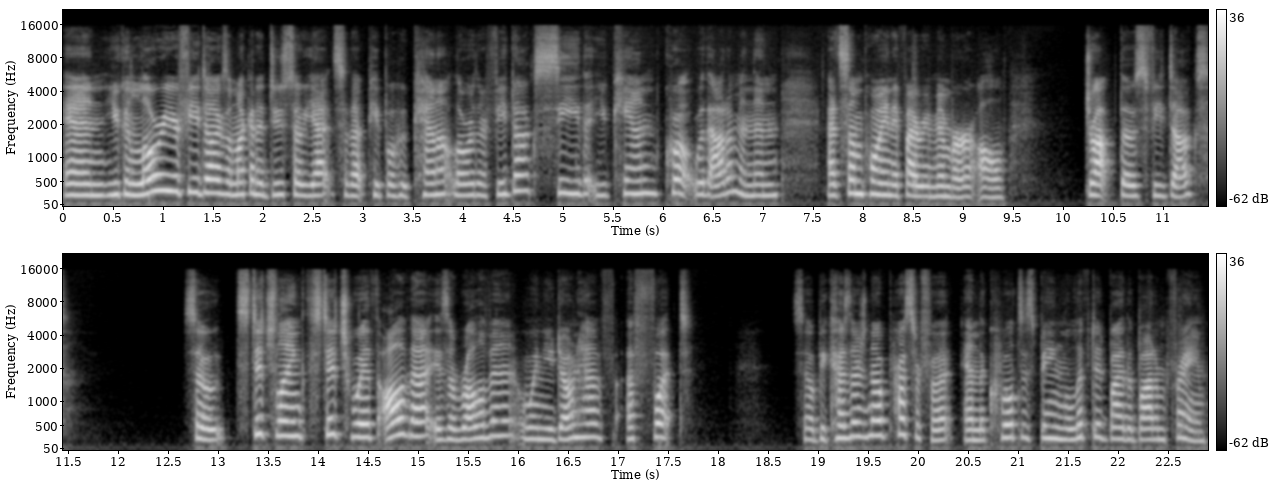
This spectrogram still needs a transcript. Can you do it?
and you can lower your feed dogs. I'm not going to do so yet so that people who cannot lower their feed dogs see that you can quilt without them. And then at some point, if I remember, I'll drop those feed dogs. So stitch length, stitch width, all of that is irrelevant when you don't have a foot so because there's no presser foot and the quilt is being lifted by the bottom frame,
